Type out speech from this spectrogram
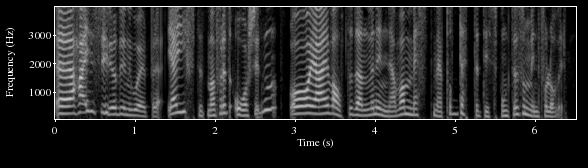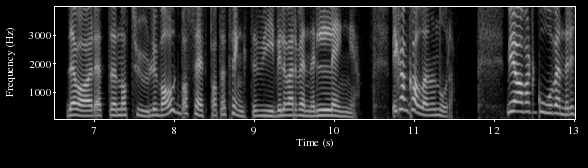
Eh, hei, Siri og dine gode hjelpere. Jeg giftet meg for et år siden, og jeg valgte den venninnen jeg var mest med på dette tidspunktet som min forlover. Det var et eh, naturlig valg basert på at jeg tenkte vi ville være venner lenge. Vi kan kalle henne Nora. Vi har vært gode venner i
